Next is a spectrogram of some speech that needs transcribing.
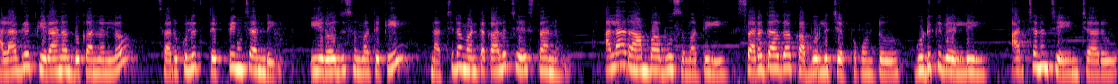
అలాగే కిరాణా దుకాణంలో సరుకులు తెప్పించండి. ఈ రోజు సుమతికి నచ్చిన వంటకాలు చేస్తాను. అలా రాంబాబు సుమతి సరదాగా కబుర్లు చెప్పుకుంటూ గుడికి వెళ్ళి అర్చన చేయించారు.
